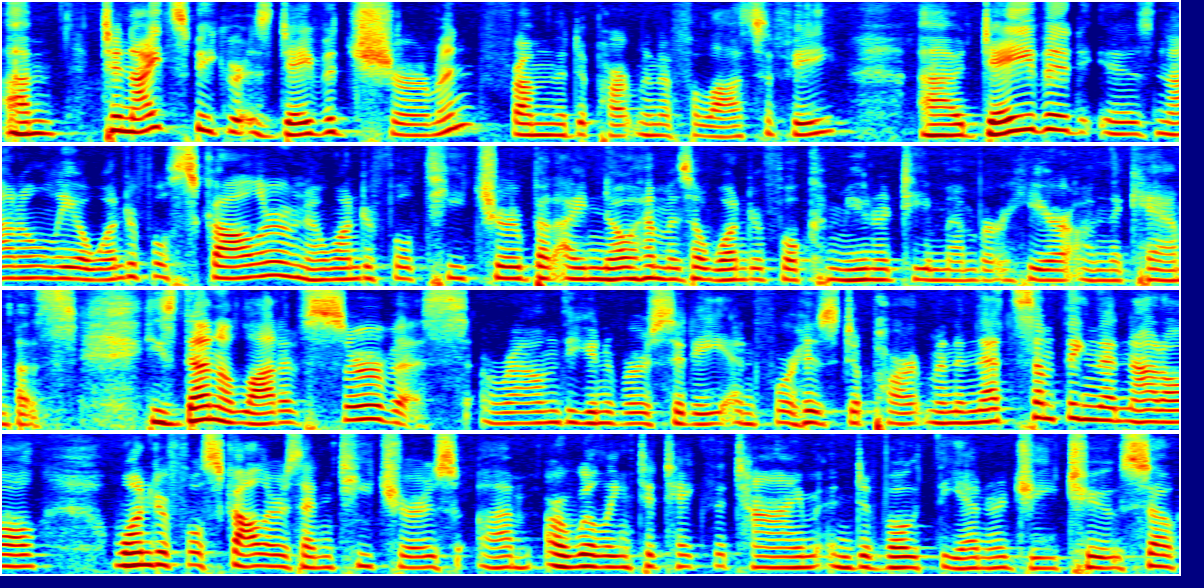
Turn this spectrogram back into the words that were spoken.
Um, tonight's speaker is David Sherman from the Department of Philosophy. Uh, David is not only a wonderful scholar and a wonderful teacher, but I know him as a wonderful community member here on the campus. He's done a lot of service around the university and for his department, and that's something that not all wonderful scholars and teachers um, are willing to take the time and devote the energy to. So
